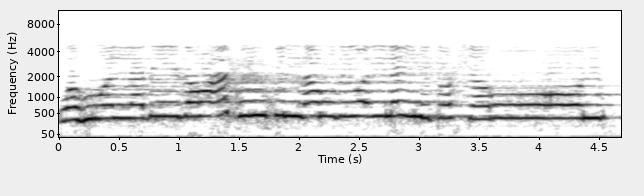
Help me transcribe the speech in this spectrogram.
وهو الذي ذرأكم في الأرض وإليه تحشرون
